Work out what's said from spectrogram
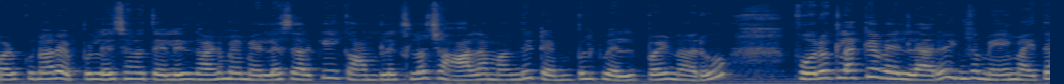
పడుకున్నారో ఎప్పుడు లేచారో తెలియదు కానీ మేము వెళ్ళేసరికి ఈ కాంప్లెక్స్లో చాలామంది టెంపుల్కి వెళ్ళిపోయినారు. ఫోర్ ఓ క్లాక్కే వెళ్ళారు. ఇంకా మేమైతే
